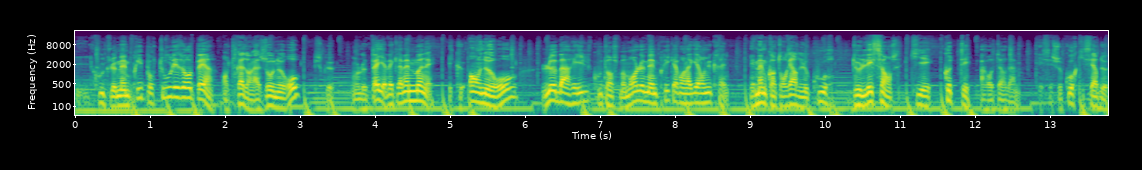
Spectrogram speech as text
il coûte le même prix pour tous les Européens, en tout cas dans la zone euro, puisque on le paye avec la même monnaie, et que en euros, le baril coûte en ce moment le même prix qu'avant la guerre en Ukraine. Et même quand on regarde le cours de l'essence qui est coté à Rotterdam, et c'est ce cours qui sert de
